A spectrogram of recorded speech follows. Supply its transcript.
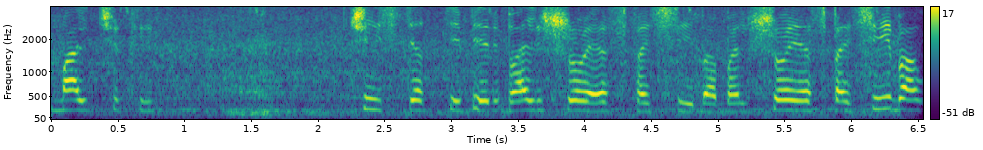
мальчики чистят теперь. Большое спасибо, большое спасибо.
